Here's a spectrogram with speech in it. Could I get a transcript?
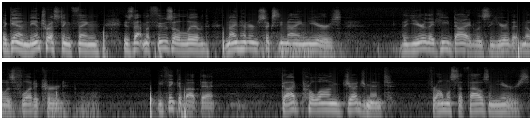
Again, the interesting thing is that Methuselah lived 969 years. The year that he died was the year that Noah's flood occurred. You think about that. God prolonged judgment for almost a thousand years.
